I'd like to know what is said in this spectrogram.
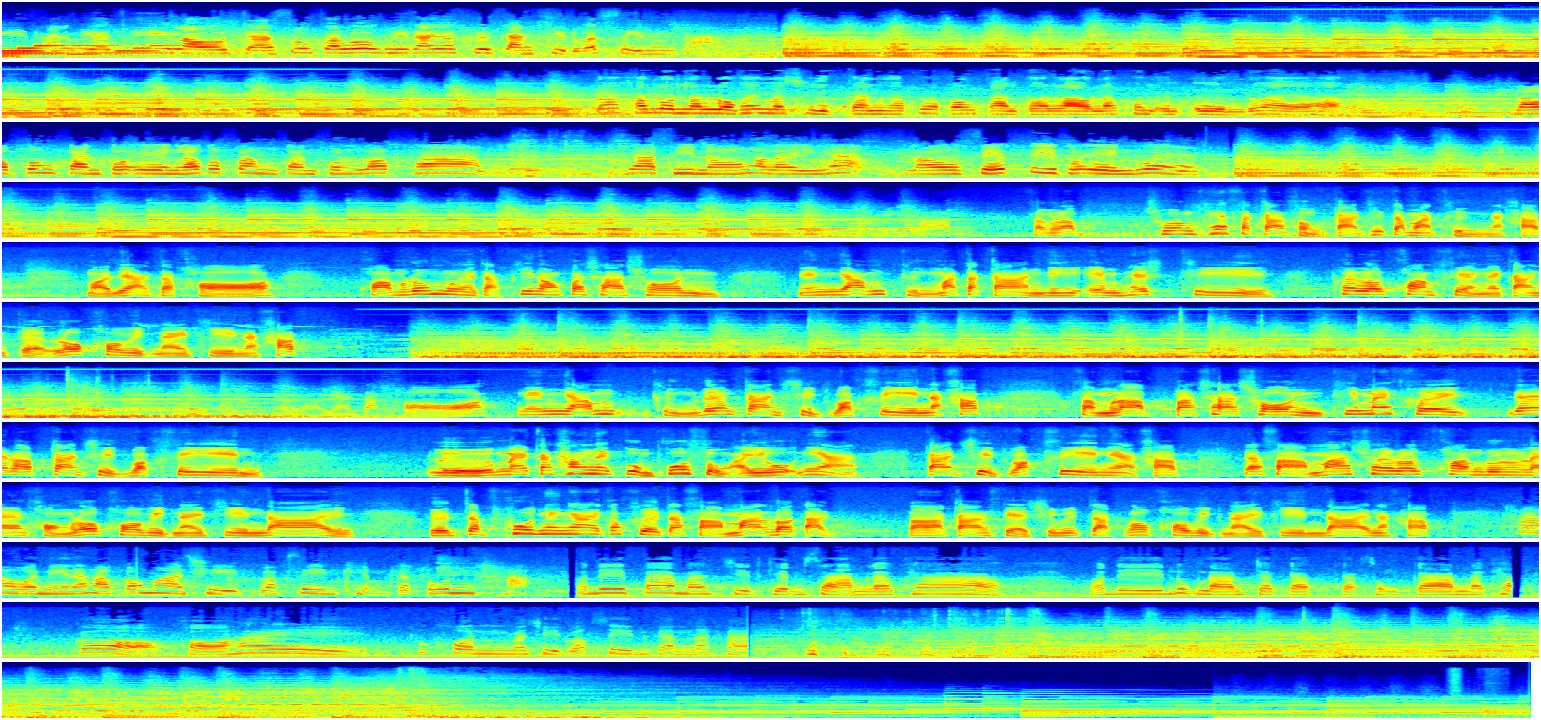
มีทางเดียวที่เราจะสู้กับโรคนี้ได้ก็คือการฉีดวัคซีนค่ะ ก็เขารณรงค์ให้มาฉีดกันค่ะเพื่อป้องกันตัวเราและคนอื่นๆด้วยอะค่ะ เราป้องกันตัวเองแล้วก็ป้องกันคนรอบข้างญาติพี่น้องอะไรอย่างเงี้ยเราเซฟตี้ตัวเองด้วย สำหรับช่วงเทศกาลสงกรารที่จะมาถึงนะครับ หมออยากจะขอความร่วมมือจากพี่น้องประชาชน เน้นย้ำถึงมาตรการ DMHT เพื่อลดความเสี่ยงในการเกิดโรคโควิด -19 นะครับ หมออยากจะขอเน้นย้ำถึงเรื่องการฉีดวัคซีนนะครับสำหรับประชาชนที่ไม่เคยได้รับการฉีดวัคซีน หรือแม้กระทั่งในกลุ่มผู้สูงอายุเนี่ย การฉีดวัคซีนเนี่ยครับจะสามารถช่วยลดความรุนแรงของโรคโควิด -19 ได้ หรือจะพูดง่าย ๆ ก็คือจะสามารถลดอัตราการเสียชีวิตจากโรคโควิด -19 ได้นะครับค่ะวันนี้นะคะก็มาฉีดวัคซีนเข็มกระตุ้นค่ะ วันนี้ป้ามาฉีดเข็มสามแล้วค่ะพอดีลูกหลานจะกลับจากสงกรารนะคะ ก็ขอให้ทุกคนมาฉีดวัคซีนกันนะคะ ค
